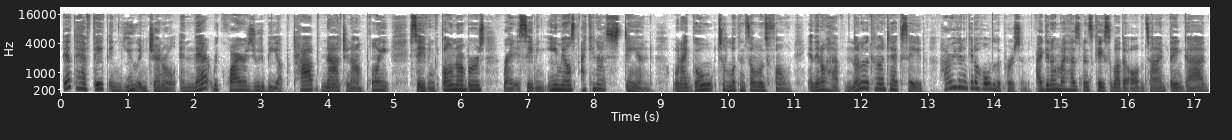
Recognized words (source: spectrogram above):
They have to have faith in you in general. And that requires you to be up top notch and on point, saving phone numbers, right? Saving emails. I cannot stand when I go to look in someone's phone and they don't have none of the contacts saved. How are you going to get a hold of the person? I get on my husband's case about that all the time. Thank God.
